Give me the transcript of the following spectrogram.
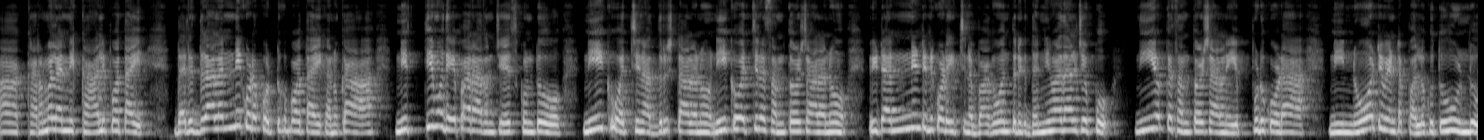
ఆ కర్మలన్నీ కాలిపోతాయి. దరిద్రాలన్నీ కూడా కొట్టుకుపోతాయి కనుక నిత్యము దీపారాధన చేసుకుంటూ నీకు వచ్చిన అదృష్టాలను నీకు వచ్చిన సంతోషాలను వీటన్నింటిని కూడా ఇచ్చిన భగవంతునికి ధన్యవాదాలు చెప్పు. నీ యొక్క సంతోషాలను ఎప్పుడు కూడా నీ నోటి వెంట పలుకుతూ ఉండు.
